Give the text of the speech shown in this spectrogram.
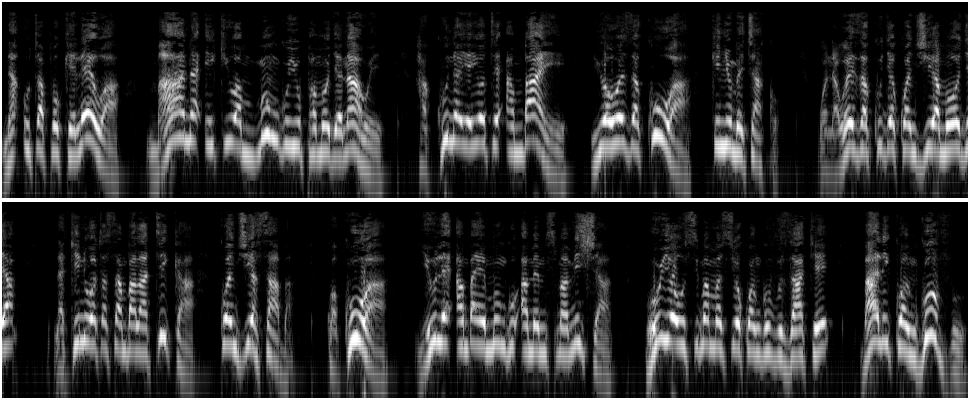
na utapokelewa maana ikiwa mungu yu pamoja nawe hakuna yeyote ambaye yuwaweza kuwa kinyume chako. Wanaweza kuja kwa njia moja lakini watasambalatika kwa njia saba. Kwa kuwa yule ambaye mungu amemsimamisha huyo husimama sio kwa nguvu zake bali kwa nguvu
